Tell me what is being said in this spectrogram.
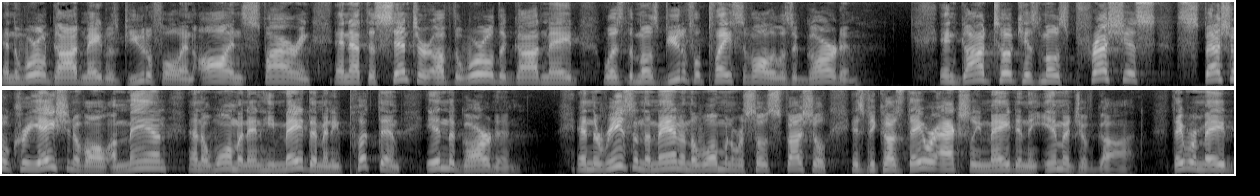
And the world God made was beautiful and awe inspiring. And at the center of the world that God made was the most beautiful place of all. It was a garden. And God took his most precious, special creation of all, a man and a woman, and he made them and he put them in the garden. And the reason the man and the woman were so special is because they were actually made in the image of God. They were made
